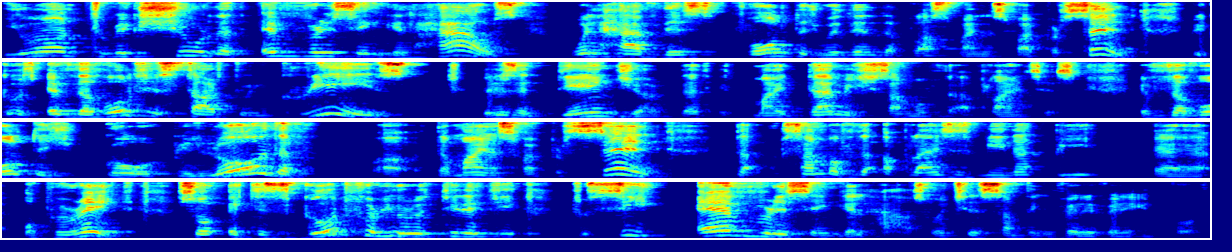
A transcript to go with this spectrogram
you want to make sure that every single house will have this voltage within the plus minus 5%. Because if the voltage start to increase, there is a danger that it might damage some of the appliances. If the voltage go below the, uh, the minus 5%, the, some of the appliances may not be uh, operate. So it is good for your utility to see every single house, which is something very, very important.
